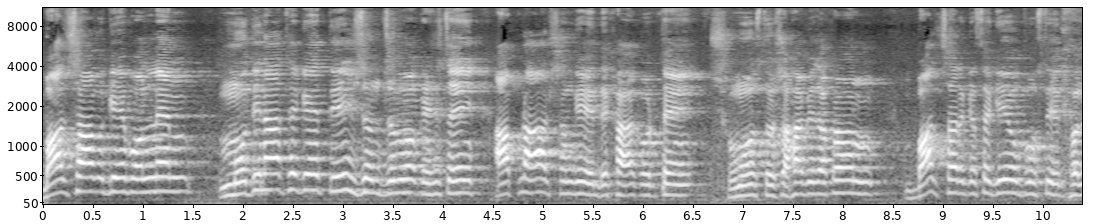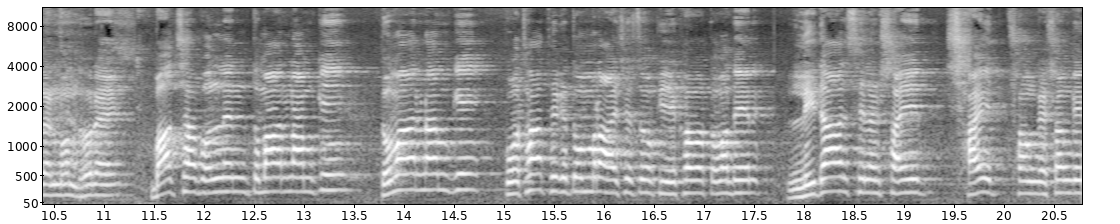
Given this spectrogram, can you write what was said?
বাদশাহ গিয়ে বললেন, মদিনা থেকে তিরিশ জন যুবক এসেছে আপনার সঙ্গে দেখা করতে। সমস্ত সাহাবি যখন বাদশার কাছে গিয়ে উপস্থিত হলেন মন ধরে বাদশাহ বললেন, তোমার নাম কি? তোমার নাম কি? কোথা থেকে তোমরা এসেছ? কি খবর তোমাদের? লিডার ছিলেন শাহিদ শাহিদ সঙ্গে সঙ্গে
